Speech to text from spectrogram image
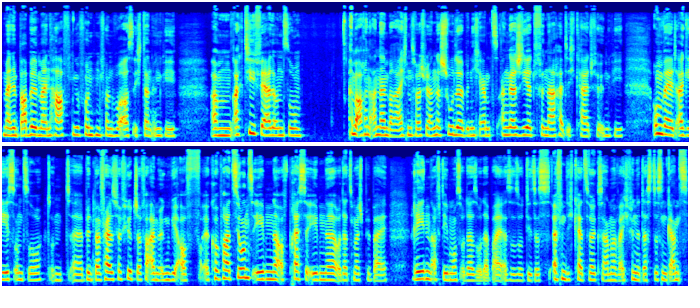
meine Bubble, meinen Hafen gefunden, von wo aus ich dann irgendwie aktiv werde und so. Aber auch in anderen Bereichen, zum Beispiel an der Schule bin ich ganz engagiert für Nachhaltigkeit, für irgendwie Umwelt-AGs und so. Und äh, bin bei Fridays for Future vor allem irgendwie auf äh, Kooperationsebene, auf Presseebene oder zum Beispiel bei Reden auf Demos oder so dabei. Also so dieses Öffentlichkeitswirksame, weil ich finde, dass das einen ganz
